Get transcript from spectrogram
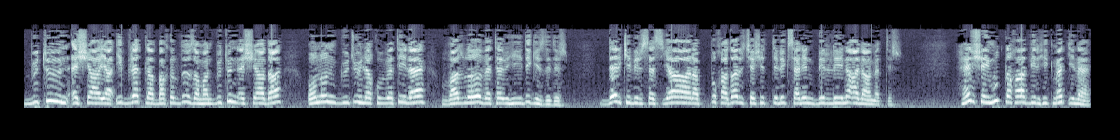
Bütün eşyaya ibretle bakıldığı zaman bütün eşyada onun gücüyle, kuvvetiyle varlığı ve tevhidi gizlidir. Der ki bir ses, Ya Rab bu kadar çeşitlilik senin birliğine alamettir. Her şey mutlaka bir hikmet ile,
